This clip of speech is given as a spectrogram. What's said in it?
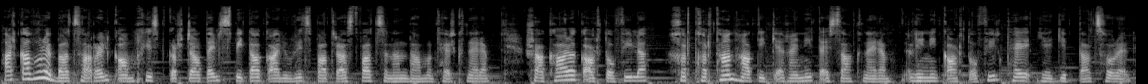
Հարկավոր է բացառել կամ խիստ կրճատել սպիտակ ալյուրից պատրաստված սննդամթերքները՝ շաքարը, կարտոֆիլը, խրթխրթան հատիկեղենի տեսակները՝ լինի կարտոֆիլ թե եգիպտացորեն։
